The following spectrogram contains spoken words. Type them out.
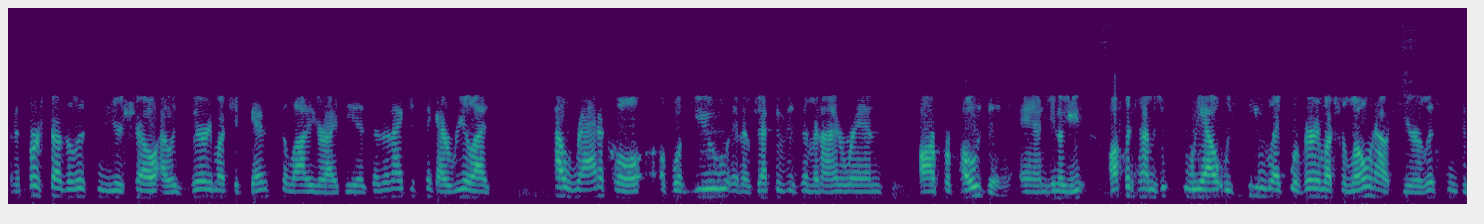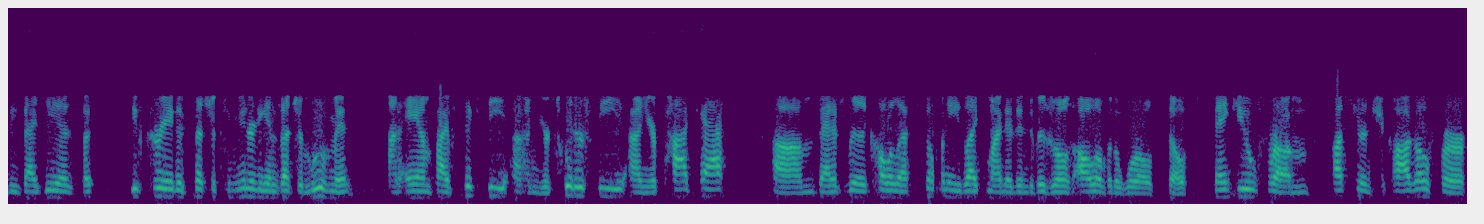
when I first started listening to your show, I was very much against a lot of your ideas, and then I just think I realized how radical of what you and objectivism and Ayn Rand are proposing. And you know, you oftentimes we out we seem like we're very much alone out here listening to these ideas, but you've created such a community and such a movement on AM 560, on your Twitter feed, on your podcast. Um, that has really coalesced so many like-minded individuals all over the world. So thank you from us here in Chicago for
